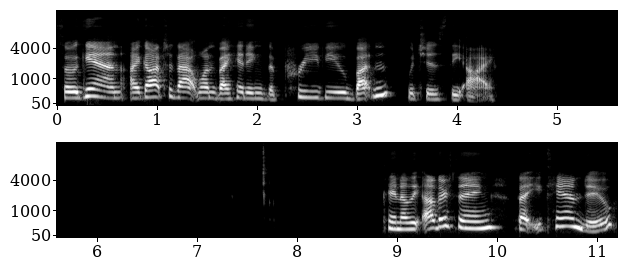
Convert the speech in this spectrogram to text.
So again, I got to that one by hitting the preview button, which is the eye. Okay, now the other thing that you can do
